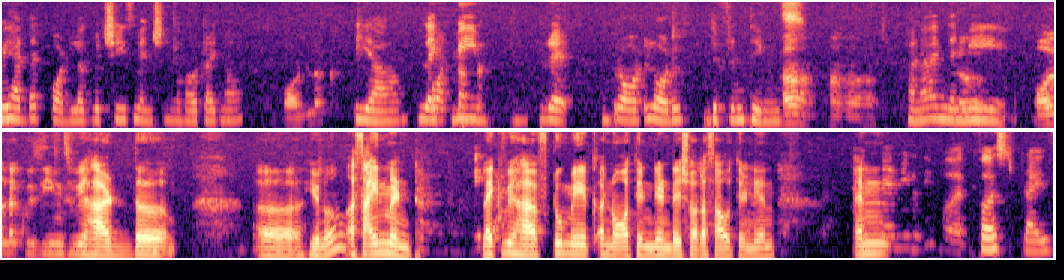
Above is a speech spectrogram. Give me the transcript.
We had that podluck which she's mentioning about right now. Podluck? Yeah, like we bre- brought a lot of different things, Hannah, and then we all the cuisines we had the uh, you know assignment like we have to make a north indian dish or a south indian and then we got the fir- first prize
